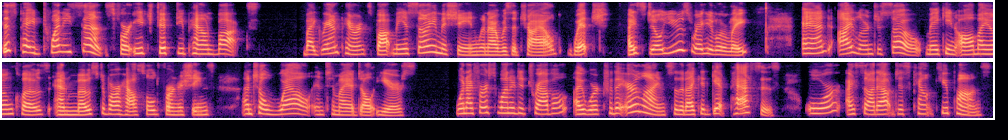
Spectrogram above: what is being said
This paid 20 cents for each 50 pound box. My grandparents bought me a sewing machine when I was a child, which I still use regularly. And I learned to sew, making all my own clothes and most of our household furnishings until well into my adult years. When I first wanted to travel, I worked for the airlines so that I could get passes, or I sought out discount coupons.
